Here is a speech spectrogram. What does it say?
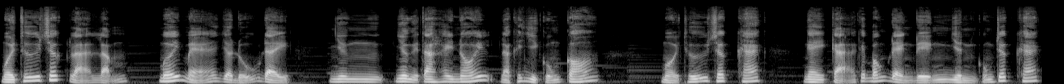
mọi thứ rất lạ lẫm, mới mẻ và đủ đầy, nhưng như người ta hay nói là cái gì cũng có. Mọi thứ rất khác, ngay cả cái bóng đèn điện nhìn cũng rất khác.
